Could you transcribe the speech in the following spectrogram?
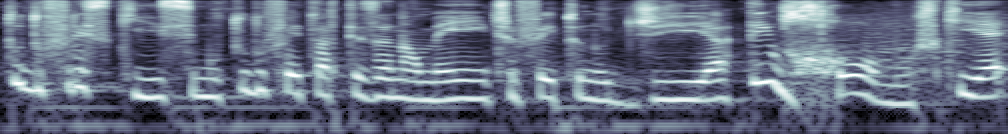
Tudo fresquíssimo, tudo feito artesanalmente, feito no dia. Tem um hummus que é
